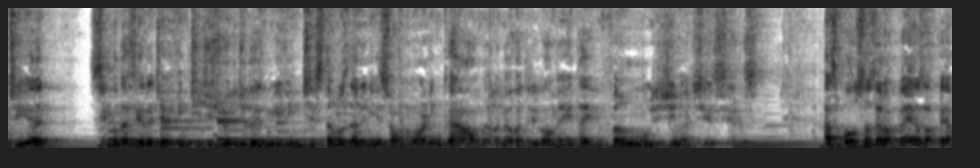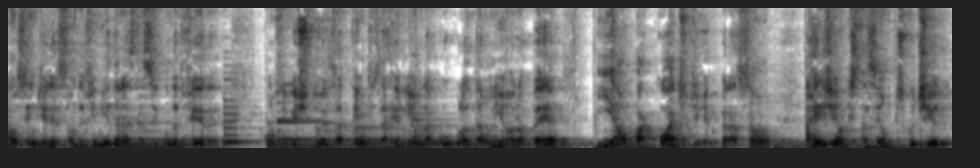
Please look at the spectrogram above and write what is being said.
dia. Segunda-feira, dia 20 de julho de 2020, estamos dando início ao Morning Call. Meu nome é Rodrigo Almeida e vamos de notícias. As bolsas europeias operam sem direção definida nesta segunda-feira, com os investidores atentos à reunião da cúpula da União Europeia e ao pacote de recuperação, a região que está sendo discutido,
